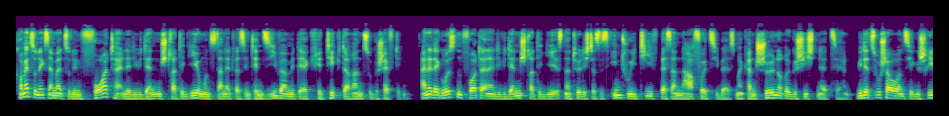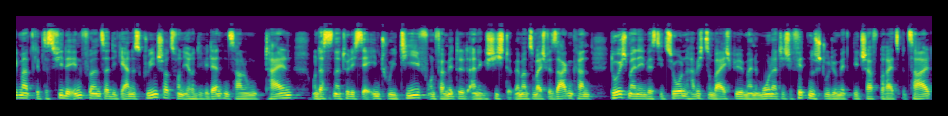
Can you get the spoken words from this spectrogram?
Kommen wir zunächst einmal zu den Vorteilen der Dividendenstrategie, um uns dann etwas intensiver mit der Kritik daran zu beschäftigen. Einer der größten Vorteile einer Dividendenstrategie ist natürlich, dass es intuitiv besser nachvollziehbar ist. Man kann schönere Geschichten erzählen. Wie der Zuschauer uns hier geschrieben hat, gibt es viele Influencer, die gerne Screenshots von ihren Dividendenzahlungen teilen. Und das ist natürlich sehr intuitiv und vermittelt eine Geschichte. Wenn man zum Beispiel sagen kann, durch meine Investitionen habe ich zum Beispiel meine monatliche Fitnessstudio-Mitgliedschaft bereits bezahlt.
